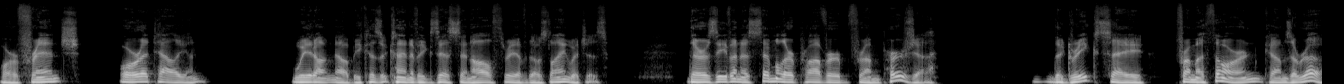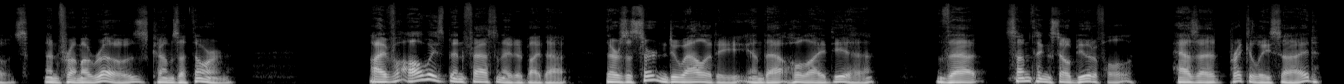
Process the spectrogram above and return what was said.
or French or Italian. We don't know because it kind of exists in all three of those languages. There's even a similar proverb from Persia. The Greeks say, From a thorn comes a rose, and from a rose comes a thorn. I've always been fascinated by that. There's a certain duality in that whole idea that something so beautiful has a prickly side,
